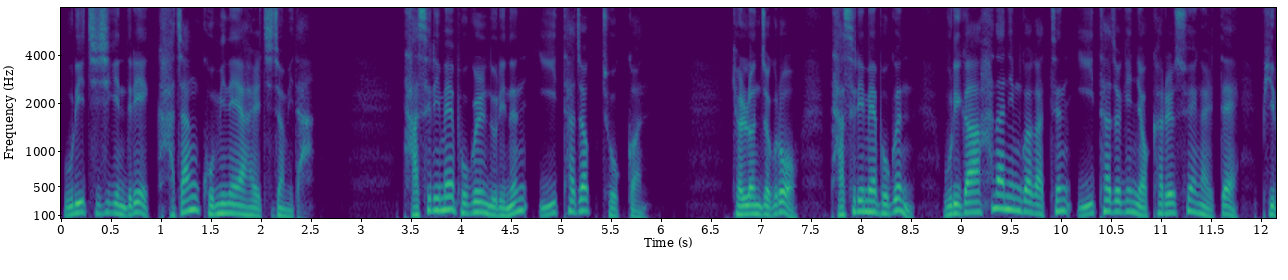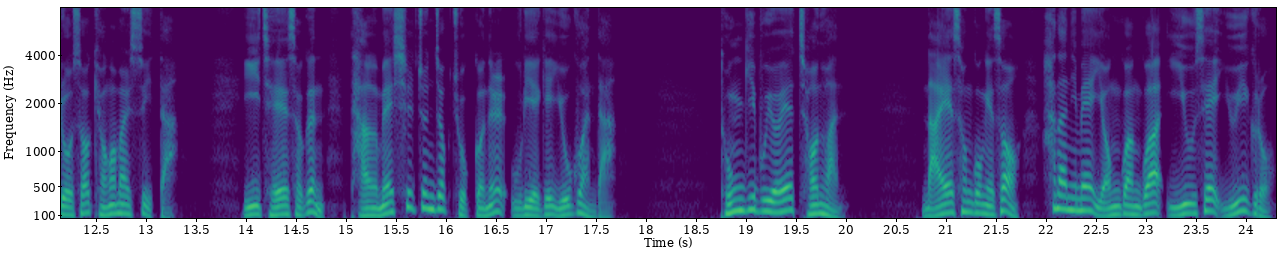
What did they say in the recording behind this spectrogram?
우리 지식인들이 가장 고민해야 할 지점이다. 다스림의 복을 누리는 이타적 조건 결론적으로 다스림의 복은 우리가 하나님과 같은 이타적인 역할을 수행할 때 비로소 경험할 수 있다. 이 재해석은 다음의 실존적 조건을 우리에게 요구한다. 동기부여의 전환 나의 성공에서 하나님의 영광과 이웃의 유익으로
